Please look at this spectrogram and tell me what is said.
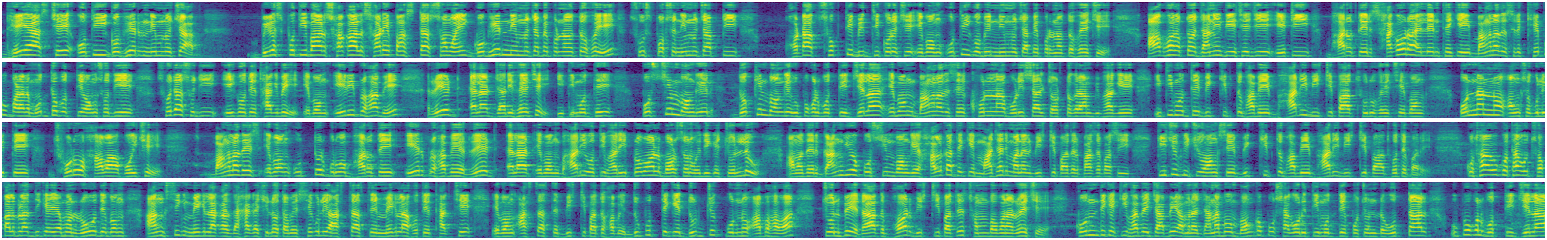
ধেয়ে আসছে অতি গভীর নিম্নচাপ। বৃহস্পতিবার সকাল সাড়ে পাঁচটার সময় গভীর নিম্নচাপে পরিণত হয়ে সুস্পষ্ট নিম্নচাপটি হঠাৎ শক্তি বৃদ্ধি করেছে এবং অতি গভীর নিম্নচাপে পরিণত হয়েছে। আবহাওয়া দপ্তর জানিয়ে দিয়েছে যে এটি ভারতের সাগর আইল্যান্ড থেকে বাংলাদেশের খেপুপাড়ার মধ্যবর্তী অংশ দিয়ে সোজাসুজি এগোতে থাকবে এবং এরই প্রভাবে রেড অ্যালার্ট জারি হয়েছে। ইতিমধ্যে পশ্চিমবঙ্গের, দক্ষিণবঙ্গের উপকূলবর্তী জেলা এবং বাংলাদেশের খুলনা, বরিশাল, চট্টগ্রাম বিভাগে ইতিমধ্যে বিক্ষিপ্তভাবে ভারী বৃষ্টিপাত শুরু হয়েছে এবং অন্যান্য অংশগুলিতে ঝোড়ো হাওয়া বইছে। বাংলাদেশ এবং উত্তর পূর্ব ভারতে এর প্রভাবে রেড অ্যালার্ট এবং ভারী, অতি ভারী প্রবল বর্ষণ ওইদিকে চললেও আমাদের গাঙ্গীয় পশ্চিমবঙ্গে হালকা থেকে মাঝারি মানের বৃষ্টিপাতের পাশাপাশি কিছু কিছু অংশে বিক্ষিপ্তভাবে ভারী বৃষ্টিপাত হতে পারে। কোথাও কোথাও সকালবেলার দিকে যেমন রোদ এবং আংশিক মেঘলা আকাশ দেখা গেছিল, তবে সেগুলি আস্তে আস্তে মেঘলা হতে থাকছে এবং আস্তে আস্তে বৃষ্টিপাত হবে। দুপুর থেকে দুর্যোগপূর্ণ আবহাওয়া চলবে। রাতভর বৃষ্টিপাতের সম্ভাবনা রয়েছে। কোন দিকে কীভাবে যাবে আমরা জানাব। বঙ্গোপসাগর ইতিমধ্যে প্রচণ্ড উত্তাল। উপকূলবর্তী জেলা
